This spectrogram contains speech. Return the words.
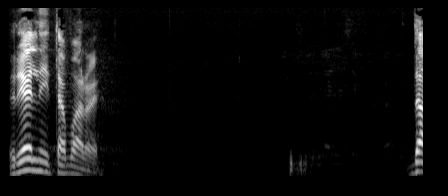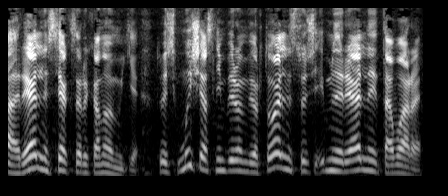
Реальные товары? Да, реальный сектор экономики. То есть мы сейчас не берем виртуальность, то есть именно реальные товары.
